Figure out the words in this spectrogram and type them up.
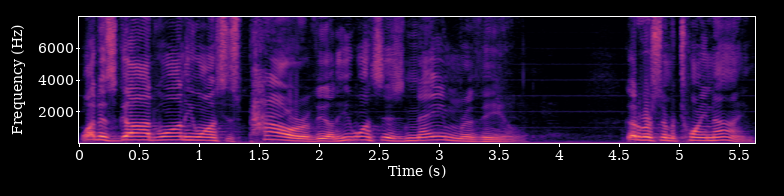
What does God want? He wants His power revealed, He wants His name revealed. Go to verse number 29.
